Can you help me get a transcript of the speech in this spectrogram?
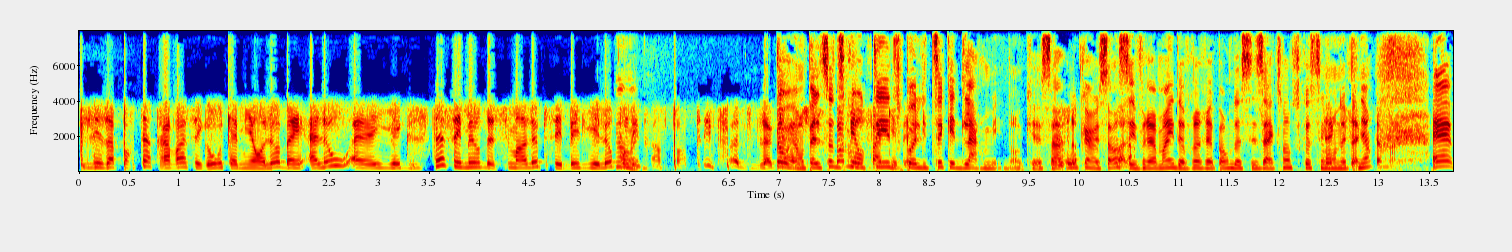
puis les apporter à travers ces gros camions-là, ben, allô, euh, il existait ces murs de ciment-là puis ces béliers-là pour Ah oui. les transporter, faire du blocage. Ah oui, on appelle ça du côté du politique et de l'armée. Donc, euh, ça n'a ça. aucun sens. Voilà. C'est vraiment, il devrait répondre de ses actions. En tout cas, c'est mon opinion. Euh,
